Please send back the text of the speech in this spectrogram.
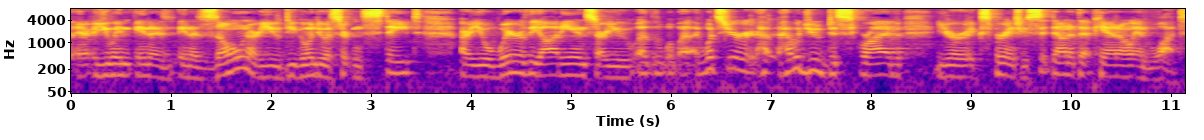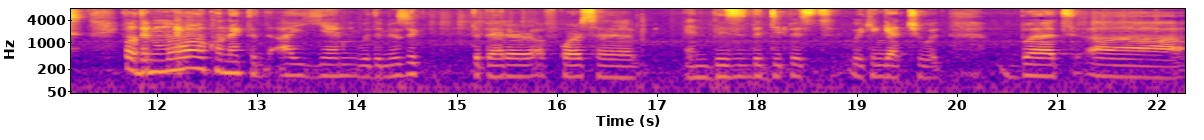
are you in, in a in a zone? Are you do you go into a certain state? Are you aware of the audience? Are you uh, what's your how, how would you describe your experience? You sit down at that piano and what? Well, the more connected I am with the music, the better, of course, uh, and this is the deepest we can get to it. But uh,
